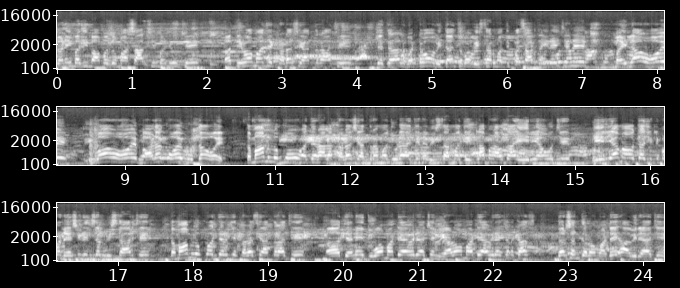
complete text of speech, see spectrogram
ઘણી બધી બાબતોમાં સાક્ષી બન્યું છે. તેવામાં જે કળશ યાત્રા છે, જે અત્યારે વટવા વિધાનસભા વિસ્તારમાંથી પસાર થઈ રહી છે ને મહિલાઓ હોય, યુવાઓ હોય, બાળકો હોય, વૃદ્ધા હોય, તમામ લોકો અત્યારે હાલ કળશ યાત્રામાં જોડાયા છે અને વિસ્તારમાં જેટલા પણ આવતા એરિયાઓ છે, એરિયામાં આવતા જેટલી પણ રેસિડેન્શિયલ વિસ્તાર છે, તમામ લોકો અત્યારે જે કળશ યાત્રા છે તેને જોવા માટે આવી રહ્યા છે, નિહાળવા માટે આવી રહ્યા છે અને ખાસ દર્શન કરવા માટે આવી રહ્યા છે.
